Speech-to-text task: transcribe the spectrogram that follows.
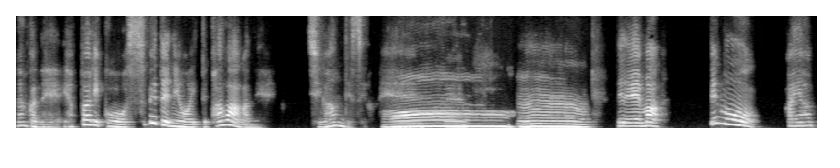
なんかね、やっぱりこう、すべてにおいてパワーがね、違うんですよね。あうーん。で、まあ、でも、あ、やっ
